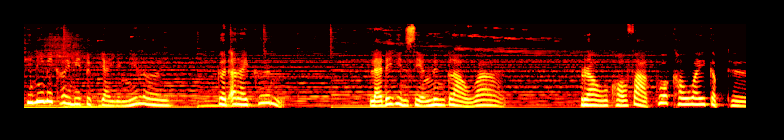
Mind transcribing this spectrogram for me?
ที่นี่ไม่เคยมีตึกใหญ่อย่างนี้เลย เกิดอะไรขึ้น และได้ยินเสียงหนึ่งกล่าวว่า เราขอฝากพวกเขาไว้กับเธอ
